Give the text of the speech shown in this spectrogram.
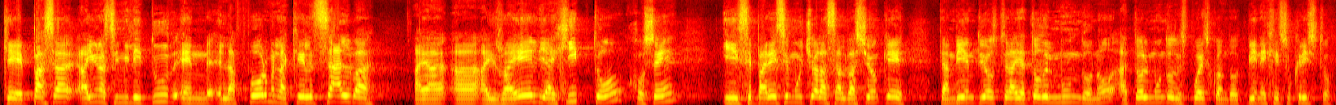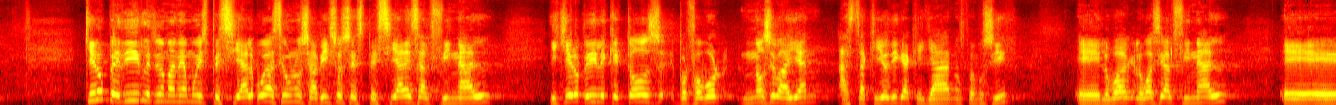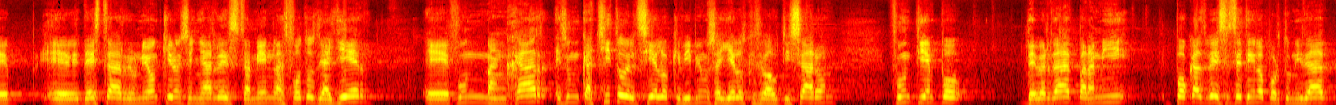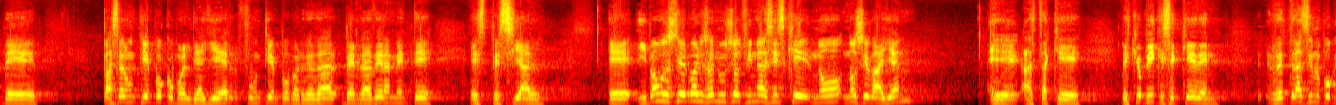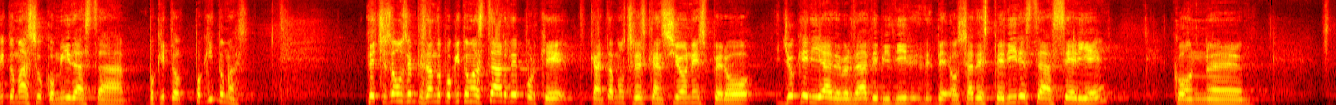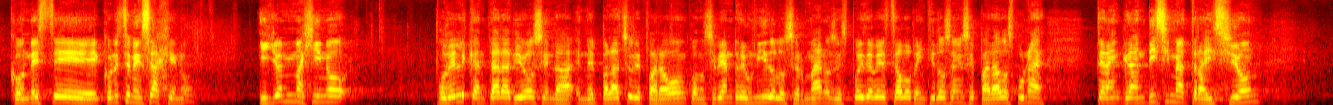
que pasa, hay una similitud en, la forma en la que él salva a, a Israel y a Egipto, José, y se parece mucho a la salvación que también Dios trae a todo el mundo, ¿no? A todo el mundo después cuando viene Jesucristo. Quiero pedirles de una manera muy especial, voy a hacer unos avisos especiales al final y quiero pedirle que todos, por favor, no se vayan hasta que yo diga que ya nos podemos ir. Eh, lo, voy a, hacer al final eh, eh, de esta reunión. Quiero enseñarles también las fotos de ayer. fue un manjar, es un cachito del cielo que vivimos ayer los que se bautizaron. Fue un tiempo, de verdad, para mí, pocas veces he tenido la oportunidad de pasar un tiempo como el de ayer, fue un tiempo verdaderamente especial. Eh, y vamos a hacer varios anuncios al final, así es que no, no se vayan eh, hasta que les quiero pedir que se queden. Retrasen un poquito más su comida hasta poquito, poquito más. De hecho, estamos empezando un poquito más tarde porque cantamos tres canciones, pero yo quería de verdad dividir, o sea, despedir esta serie con, eh, con, este, con este mensaje, ¿no? Y yo me imagino poderle cantar a Dios en, la, el palacio de Faraón, cuando se habían reunido los hermanos después de haber estado 22 años separados por una grandísima traición,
